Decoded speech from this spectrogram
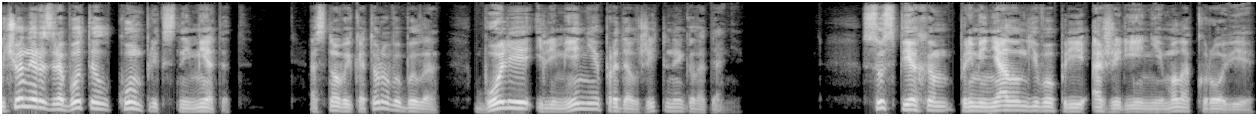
Ученый разработал комплексный метод, основой которого было более или менее продолжительное голодание. С успехом применял он его при ожирении, малокровии,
